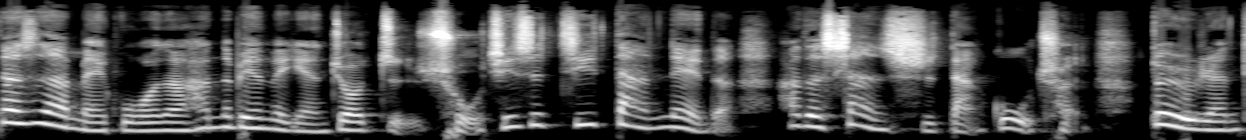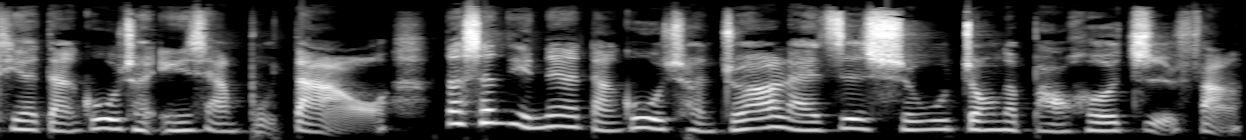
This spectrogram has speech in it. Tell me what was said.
但是在美国呢，他那边的研究指出，其实鸡蛋内的它的膳食胆固醇对于人体的胆固醇影响不大哦。那身体内的胆固醇主要来自食物中的饱和脂肪，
